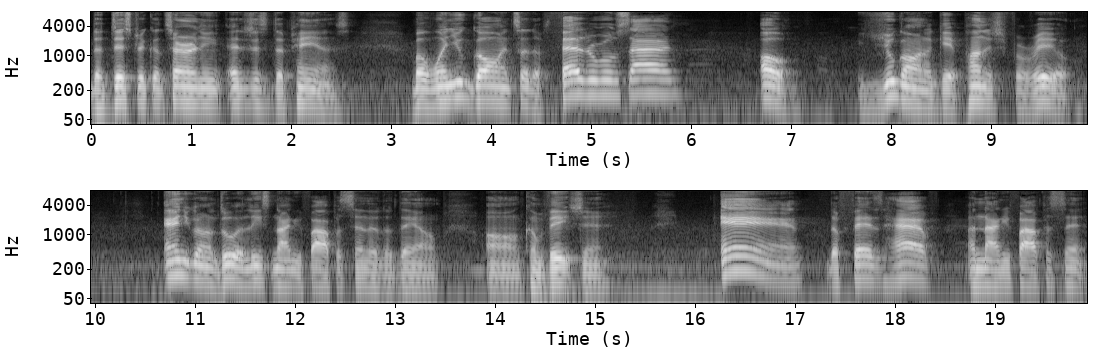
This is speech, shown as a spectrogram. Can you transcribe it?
the district attorney. It just depends. But when you go into the federal side, oh, you're going to get punished for real. And you're going to do at least 95% of the damn um, conviction. And the feds have a 95%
